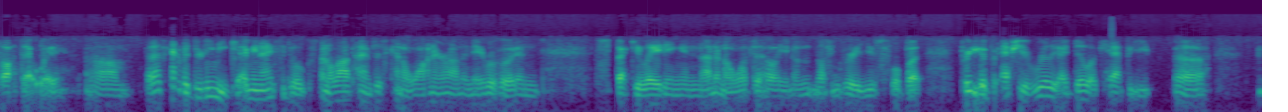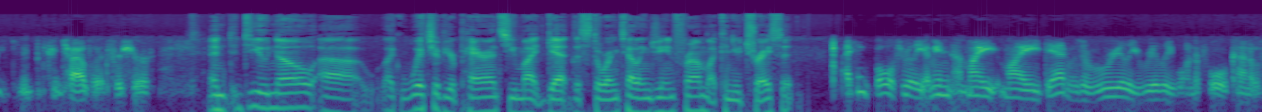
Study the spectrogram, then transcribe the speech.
thought that way. Um, but that's kind of a dreamy. I mean, I used to spend a lot of time just kind of wandering around the neighborhood and speculating, and I don't know what the hell, you know, nothing very useful, but pretty good. Actually, a really idyllic, happy uh, childhood for sure. And do you know, uh, like, which of your parents you might get the storytelling gene from? Like, can you trace it? I think both, really. I mean, my my dad was a really, really wonderful kind of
